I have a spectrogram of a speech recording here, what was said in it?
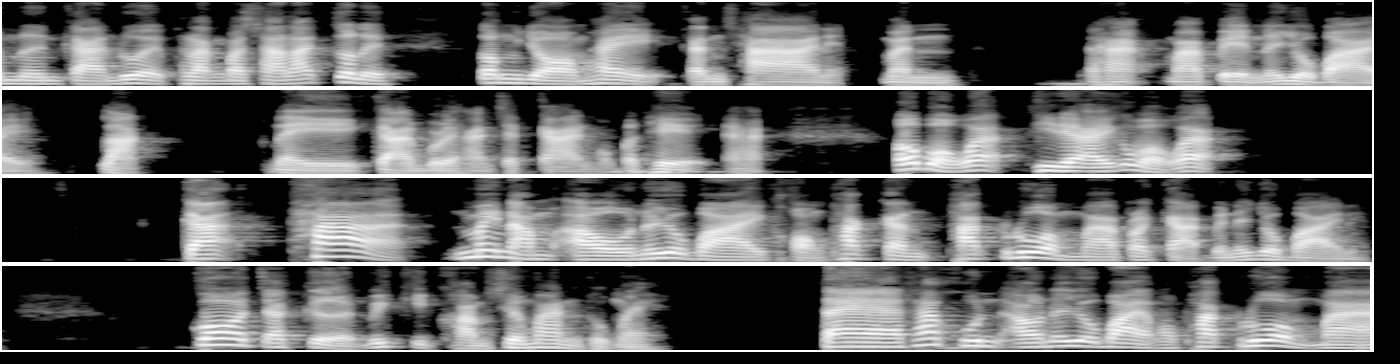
ดำเนินการด้วยพลังประชารัฐก็เลยต้องยอมให้กัญชาเนี่ยมันนะฮะมาเป็นนโยบายหลักในการบริหารจัดการของประเทศนะฮะเขาบอกว่าทีไอก็บอกว่ากะถ้าไม่นำเอานโยบายของพรรคกันพรรคร่วมมาประกาศเป็นนโยบายเนี่ยก็จะเกิดวิกฤตความเชื่อมั่นถูกไหมแต่ถ้าคุณเอานโยบายของพรรคร่วมมา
